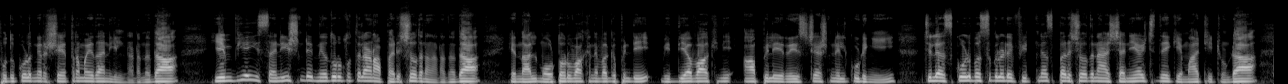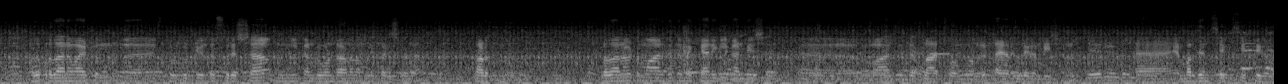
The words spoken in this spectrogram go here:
പുതുക്കുളങ്ങര ക്ഷേത്ര മൈതാനിയിൽ നടന്നത്. എം വി ഐ സനീഷിന്റെ നേതൃത്വത്തിലാണ് പരിശോധന നടന്നത്. എന്നാൽ മോട്ടോർ വാഹന വകുപ്പിന്റെ വിദ്യാവാഹിനി ആപ്പിലെ രജിസ്ട്രേഷനിൽ കുടുങ്ങി. ചില സ്കൂൾ ബസ്സുകളുടെ ഫിറ്റ്നസ് പരിശോധന ശനിയാഴ്ചത്തേക്ക് മാറ്റിയിട്ടുണ്ട്. പ്രധാനമായിട്ടും കുട്ടികളുടെ സുരക്ഷ മുന്നിൽ കണ്ടുകൊണ്ടാണ് നമ്മൾ ഈ പരിശോധന നടത്തുന്നത്. പ്രധാനമായിട്ടും വാഹനത്തിന്റെ മെക്കാനിക്കൽ കണ്ടീഷൻ ഏഹ്, വാഹനത്തിന്റെ പ്ലാറ്റ്ഫോമുകൾ ടയറിന്റെ കണ്ടീഷൻ എമർജൻസി എക്സിറ്റുകൾ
